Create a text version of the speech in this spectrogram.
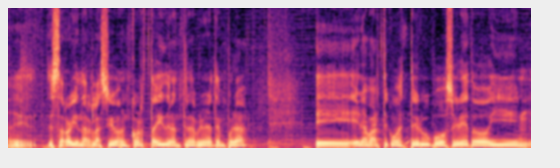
eh, desarrolla una relación corta ahí durante la primera temporada, eh, era parte como de este grupo secreto y,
